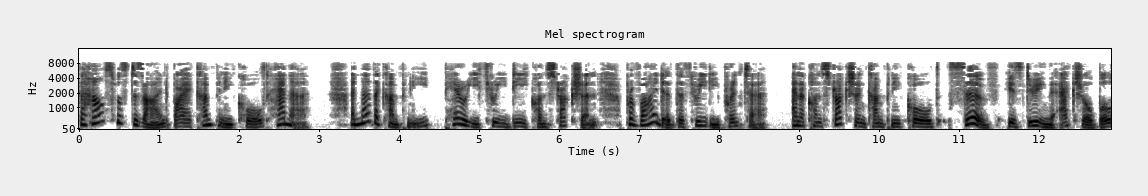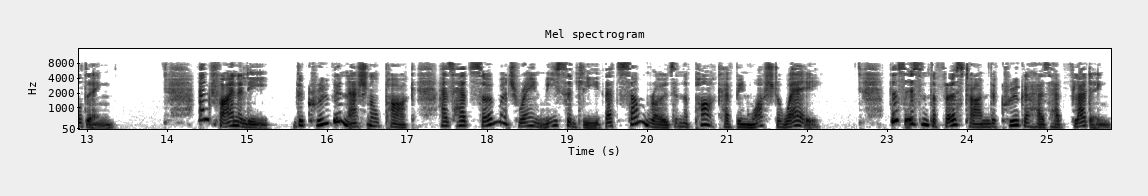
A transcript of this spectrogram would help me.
The house was designed by a company called HANNAH. Another company, PERI 3D Construction, provided the 3D printer and a construction company called CIVE is doing the actual building. And finally, the Kruger National Park has had so much rain recently that some roads in the park have been washed away. This isn't the first time the Kruger has had flooding.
